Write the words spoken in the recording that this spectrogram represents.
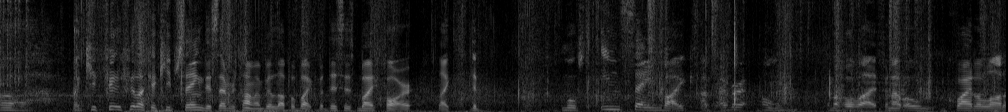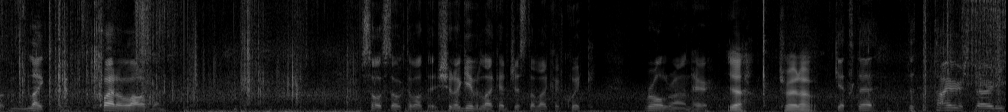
Ah. I keep, feel, feel like I keep saying this every time I build up a bike, but this is by far like the most insane bike I've ever owned in my whole life, and I've owned quite a lot of like quite a lot of them. I'm so stoked about this. Should I give it like a just a, like a quick roll around here? Yeah, try it out. Get the the tires dirty.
